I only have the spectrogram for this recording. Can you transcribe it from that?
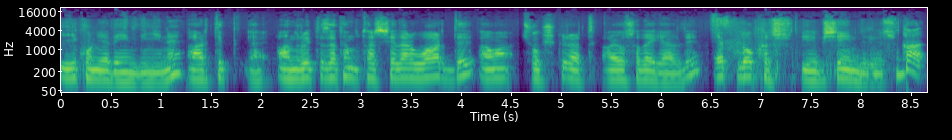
İyi konuya değindin yine. Artık yani Android'de zaten bu tarz şeyler vardı ama çok şükür artık iOS'a da geldi. App Locker diye bir şey indiriyorsun. Ha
